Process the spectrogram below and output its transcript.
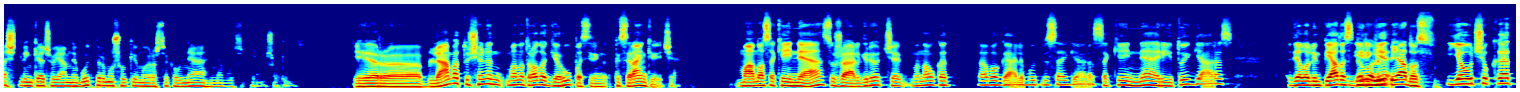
aš linkėčiau jam nebūti pirmų šaukimų ir aš sakau, ne, nebus pirmas šaukimas. Ir blemba, tu šiandien, man atrodo, gerų pasirankėjai čia. Mano sakei ne su žalgiriu, čia manau, kad tavo gali būti visai geras. Sakei ne rytui geras. Dėl olimpiados Dėl olimpiados. Jaučiu, kad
